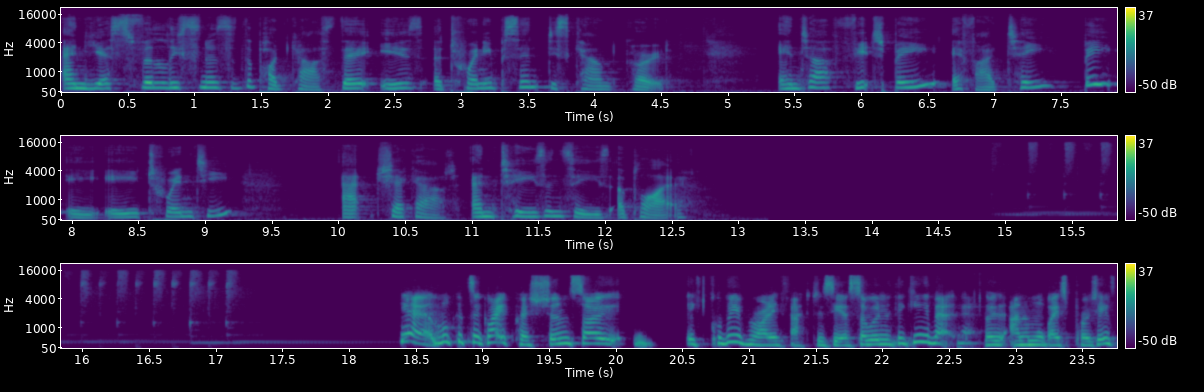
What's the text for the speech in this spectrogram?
And yes, for listeners of the podcast, there is a 20% discount code. Enter FITBEE, F I T B E E 20 at checkout, and T's and C's apply. Yeah, look, it's a great question. So it could be a variety of factors here. So when thinking about those animal-based proteins,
